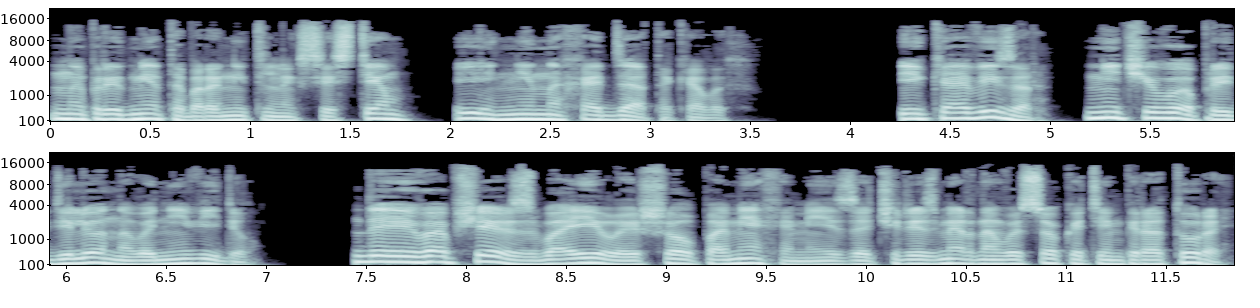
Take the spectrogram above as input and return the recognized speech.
на предмет оборонительных систем и не находя таковых. И Кавизор ничего определенного не видел. Да и вообще сбоил и шел помехами из-за чрезмерно высокой температуры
